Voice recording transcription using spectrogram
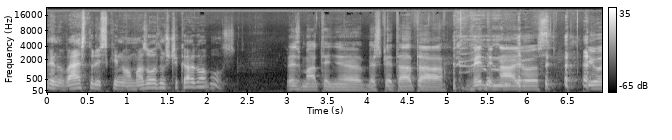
ne, nu, vēsturiski no mazotnes Chicago Bulls. Redz, Mārtiņa, es pie tā tā vedinājos. Jo,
